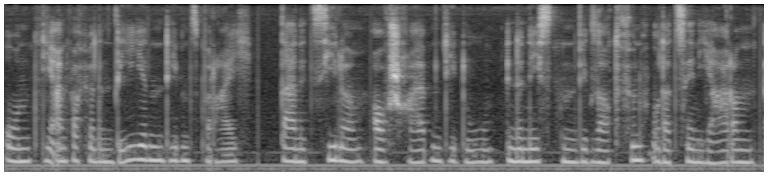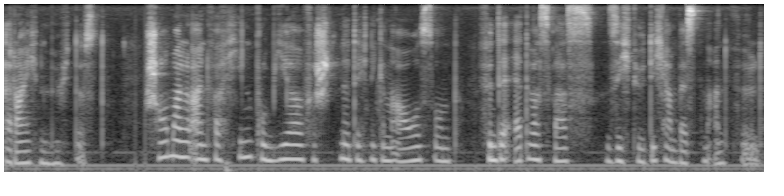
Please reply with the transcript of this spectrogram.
und dir einfach für den jeden Lebensbereich deine Ziele aufschreiben, die du in den nächsten, wie gesagt, fünf oder zehn Jahren erreichen möchtest. Schau mal einfach hin, probiere verschiedene Techniken aus und finde etwas, was sich für dich am besten anfühlt.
